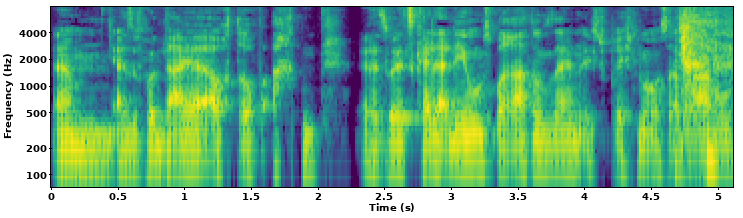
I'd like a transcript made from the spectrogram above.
Ähm, also von daher auch darauf achten. Es soll jetzt keine Ernährungsberatung sein, ich spreche nur aus Erfahrung.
